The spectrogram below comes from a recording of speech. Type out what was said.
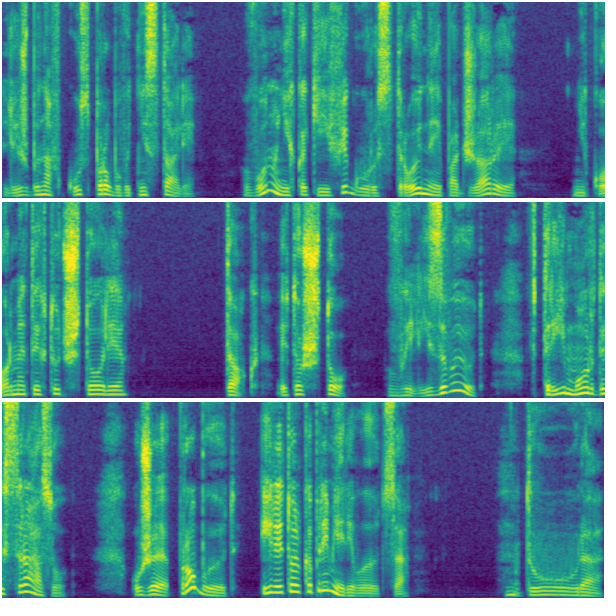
Лишь бы на вкус пробовать не стали. Вон у них какие фигуры, стройные, поджарые. Не кормят их тут, что ли? Так, это что, вылизывают? В три морды сразу? Уже пробуют или только примериваются? Дура!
